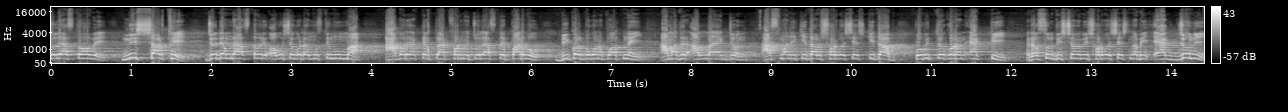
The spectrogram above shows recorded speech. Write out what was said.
চলে আসতে হবে। নিঃস্বার্থে যদি আমরা আসতে পারি, অবশ্যই গোটা মুসলিম উম্মা আবার একটা প্ল্যাটফর্মে চলে আসতে পারব, বিকল্প কোনো পথ নেই। আমাদের আল্লাহ একজন, আসমানি কিতাব সর্বশেষ কিতাব, পবিত্র কোরআন একটি, রসুল বিশ্বনবী সর্বশেষ নবী একজনই।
